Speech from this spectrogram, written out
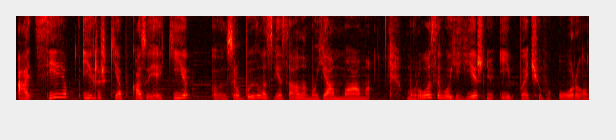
А ці іграшки я показую, які е, зробила, зв'язала моя мама: морозиво, яєчню і печиво Орео.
